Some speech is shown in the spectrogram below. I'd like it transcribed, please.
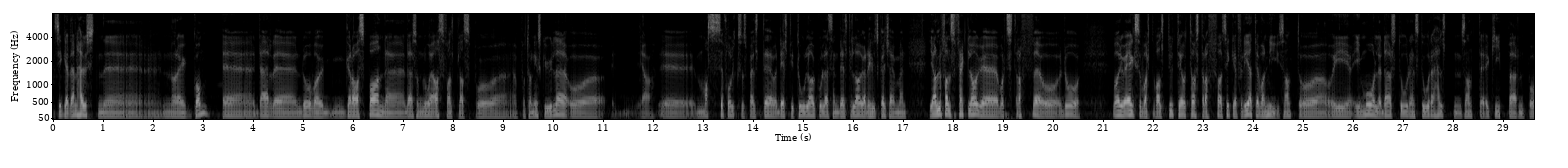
sikkert den høsten eh, når jeg kom. Eh, der eh, da var grasbane der som nå er asfaltplass på, eh, på Tonning skole, og ja, eh, masse folk som spilte og delte i to lag. Hvordan en delte lagene, det husker jeg ikke, men i alle fall så fikk laget vårt straffe, og da var jo jeg som ble valgt ut til å ta straffa, sikkert fordi at jeg var ny. sant? Og, og i, i, målet der sto den store helten, sant? keeperen på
